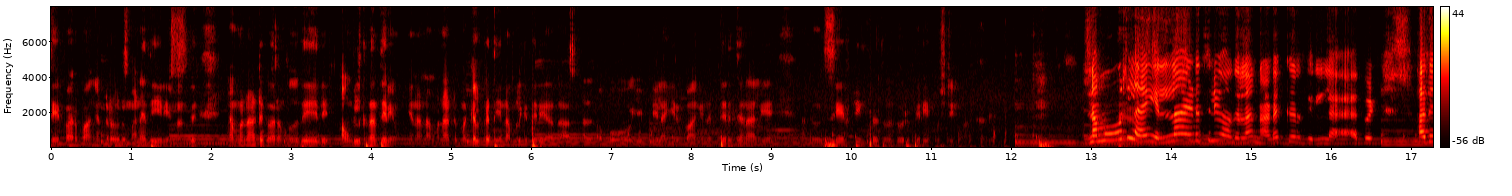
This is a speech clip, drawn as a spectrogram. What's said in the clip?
சேஃபாக இருப்பாங்கன்ற ஒரு மனதைரியம் வந்து நம்ம நாட்டுக்கு வரும்போது இது அவங்களுக்கு தான் தெரியும். ஏன்னா நம்ம நாட்டு மக்கள் பற்றி நம்மளுக்கு தெரியாதா? அது அப்போது எப்படிலாம் இருப்பாங்கன்னு தெரிஞ்சனாலே அந்த ஒரு சேஃப்டின்றது வந்து ஒரு பெரிய கொஸ்டின் மார்க் நம்ம ஊர்ல எல்லா இடத்துலயும் அதெல்லாம் நடக்கிறது இல்ல. பட் அது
